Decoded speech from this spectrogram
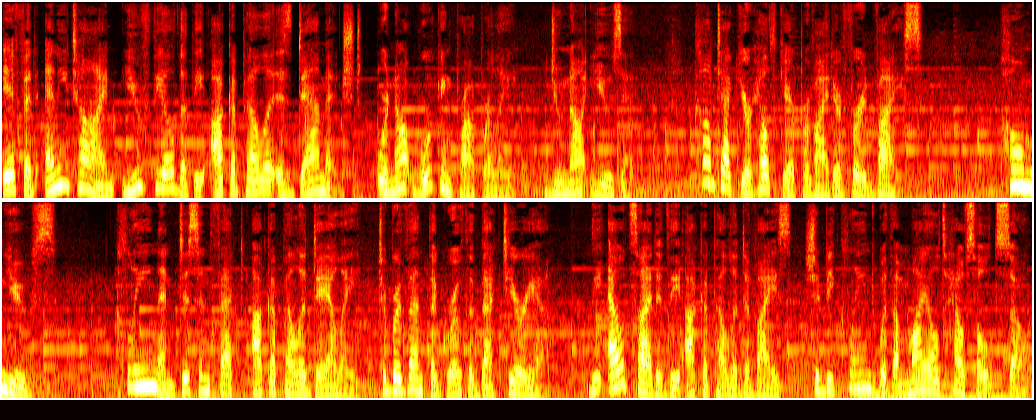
If at any time you feel that the acapella is damaged or not working properly, do not use it. Contact your healthcare provider for advice. Home use. Clean and disinfect acapella daily to prevent the growth of bacteria. The outside of the acapella device should be cleaned with a mild household soap.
